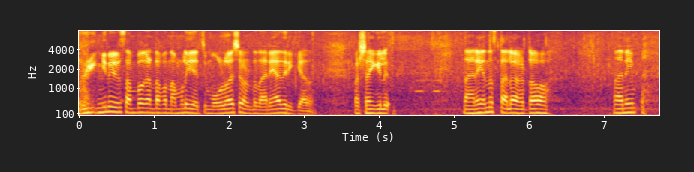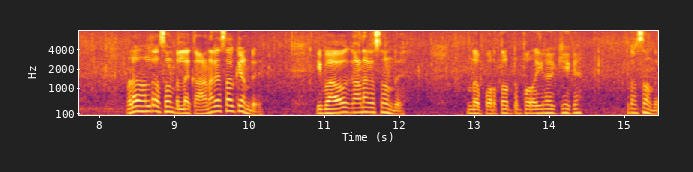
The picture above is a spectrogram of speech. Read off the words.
ഇങ്ങനെ ഒരു സംഭവം കണ്ടപ്പോൾ നമ്മൾ വിചാരിച്ചു മോൾ വശം ഉണ്ട് നനയാതിരിക്കാന്ന് പക്ഷേങ്കിൽ നനയുന്ന സ്ഥലം കേട്ടോ. നനയും. ഇവിടെ നല്ല രസമുണ്ടല്ലോ? കാണാൻ രസമൊക്കെ ഉണ്ട്. ഈ ഭാഗമൊക്കെ കാണാൻ രസമുണ്ട്. ഉണ്ടോ പുറത്തോട്ട് പുറകിലൊക്കെയൊക്കെ രസമുണ്ട്.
